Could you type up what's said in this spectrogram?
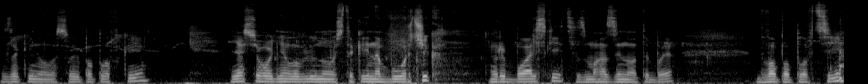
закинули свої поплавки. Я сьогодні ловлю на ось такий наборчик рибальський, це з магазину АТБ. Два поплавці,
